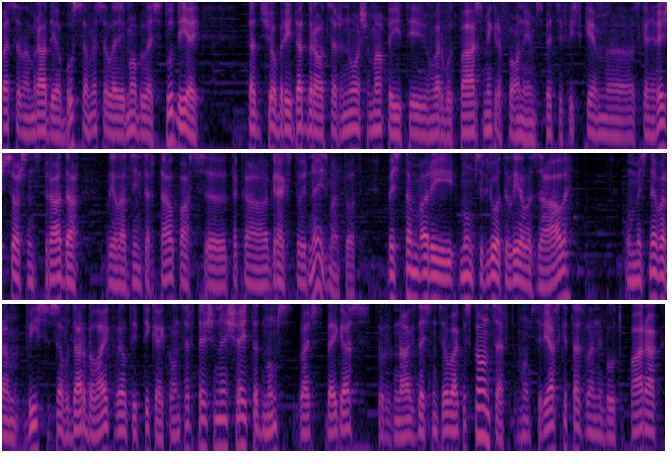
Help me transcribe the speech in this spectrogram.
veselam radiobusam, veselai mobilai studijai, Tad šobrīd atbrauc ar nošu mapīti un varbūt pāris mikrofoniem, specifiskiem uh, skaņa režisors un strādā lielā dzintara telpās. Uh, tā kā grēks to ir neizmantot. Bez tam arī mums ir ļoti liela zāle, un mēs nevaram visu savu darba laiku veltīt tikai koncertēšanai šeit, tad mums vairs beigās tur nāks desmit cilvēku uz koncertu. Mums ir jāskatās, lai nebūtu pārāk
